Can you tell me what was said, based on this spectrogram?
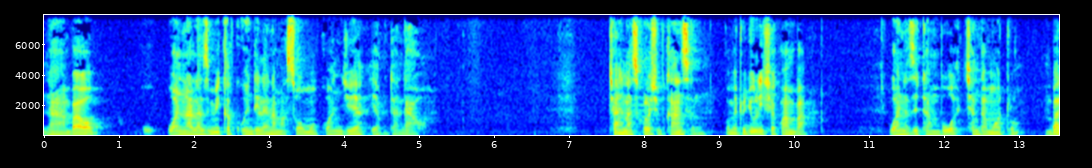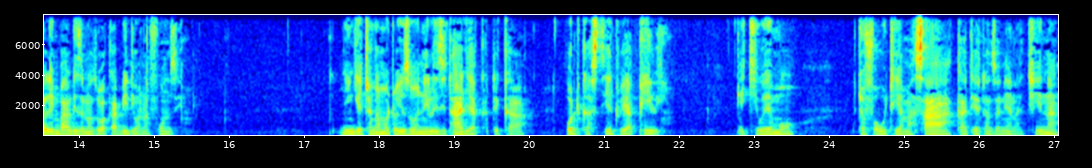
na ambao wanalazimika kuendelea na masomo kwa njia ya mtandao. China Scholarship Council wametujulisha kwamba wanazitambua changamoto mbalimbali zinazowakabili wanafunzi. Nyingi ya changamoto hizo nilizitaja katika podcast yetu ya pili, ikiwemo tofauti ya masaa kati ya Tanzania na China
